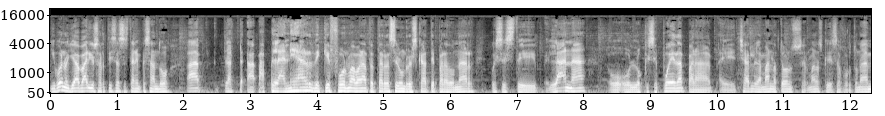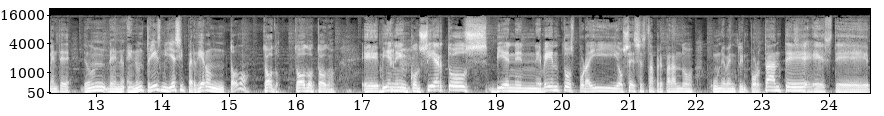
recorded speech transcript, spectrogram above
Y bueno, ya varios artistas están empezando a, trata- a- a planear de qué forma van a tratar de hacer un rescate para donar, pues, este, lana. O, o lo que se pueda para eh, echarle la mano a todos nuestros hermanos que desafortunadamente de un, de- en un tris, mi Jessy, perdieron todo. Todo, todo, todo. Eh, vienen conciertos, vienen eventos, por ahí Ocesa está preparando un evento importante, Sí. este,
